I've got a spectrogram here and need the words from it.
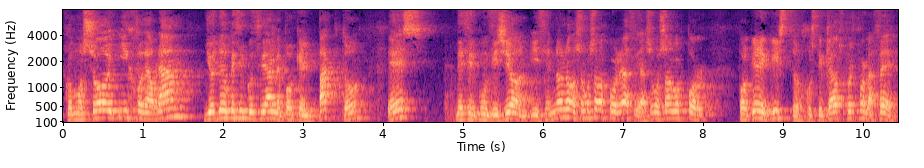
Como soy hijo de Abraham, yo tengo que circuncidarme porque el pacto es de circuncisión. Y dicen, no, no, somos salvos por gracia, somos salvos por, por creer en Cristo, justificados pues por la fe.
